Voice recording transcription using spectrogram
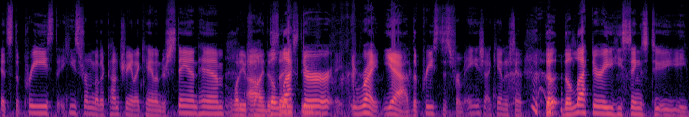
It's the priest. He's from another country and i can't understand him. What are you Uh, trying to the say, lector right yeah. The priest is from asia. I can't understand. The the lector he, he sings too he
